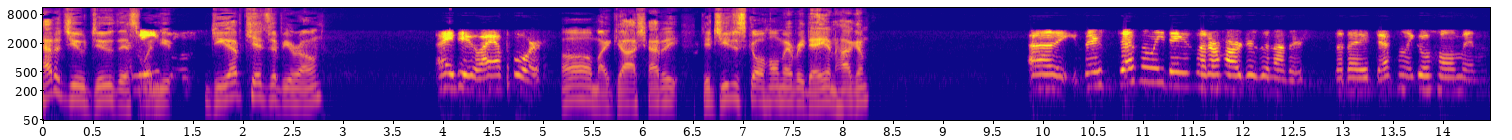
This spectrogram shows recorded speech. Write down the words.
how did you do this? When you do you have kids of your own? I do. I have four. Oh my gosh, how did did you just go home every day and hug them? Uh, there's definitely days that are harder than others, but I definitely go home and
